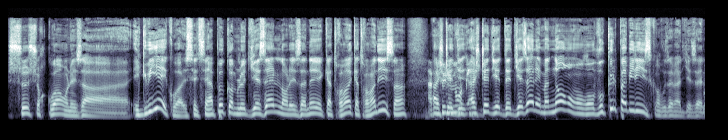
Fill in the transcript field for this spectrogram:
ce sur quoi on les a aiguillés. Quoi. C'est, un peu comme le diesel dans les années 80-90. Hein. Acheter, des, diesels et maintenant on, vous culpabilise quand vous avez un diesel.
